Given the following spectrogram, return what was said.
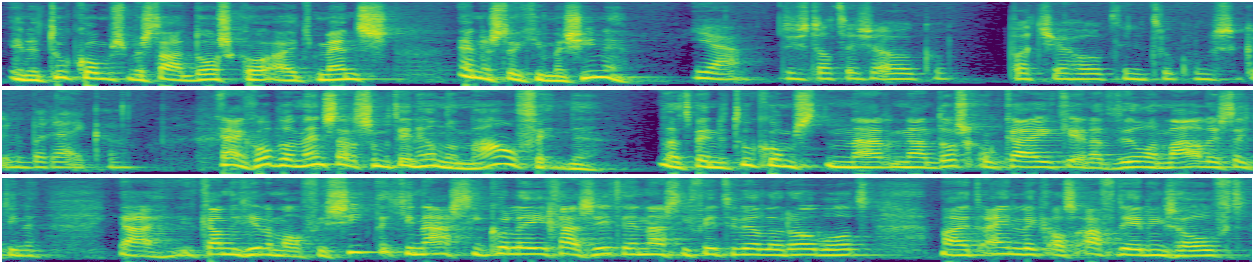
In de toekomst bestaat DOSCO uit mens en een stukje machine. Ja, dus dat is ook wat je hoopt in de toekomst te kunnen bereiken. Ja, ik hoop dat mensen dat zo meteen heel normaal vinden. Dat we in de toekomst naar, naar DOSCO kijken en dat het heel normaal is dat je... Ja, je kan niet helemaal fysiek dat je naast die collega zit en naast die virtuele robot. Maar uiteindelijk als afdelingshoofd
